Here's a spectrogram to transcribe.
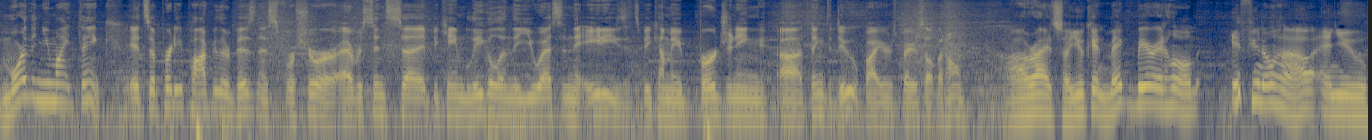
More than you might think. It's a pretty popular business for sure. Ever since uh, it became legal in the U.S. in the 80s, it's become a burgeoning uh, thing to do by, your, by yourself at home. All right, so you can make beer at home if you know how, and you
